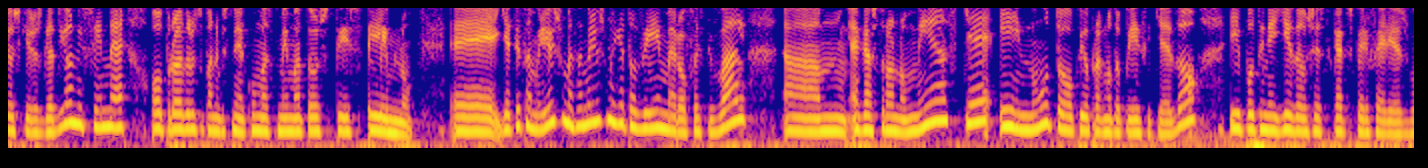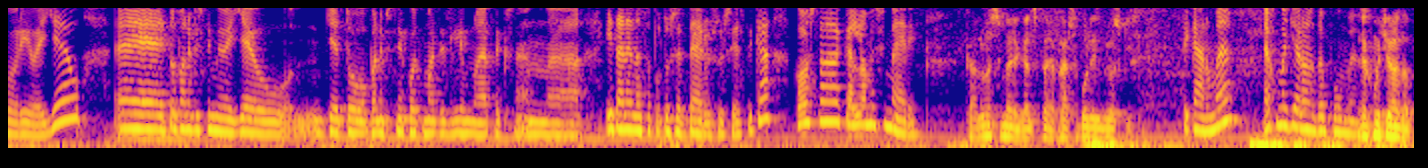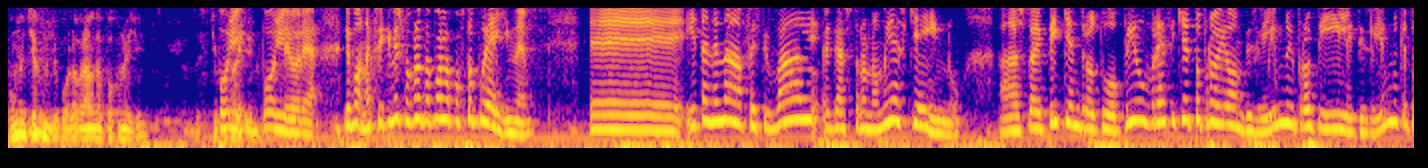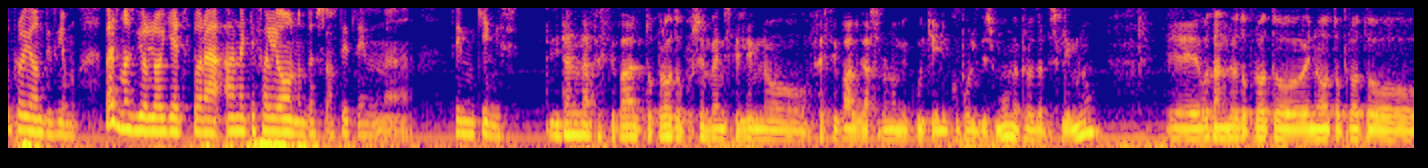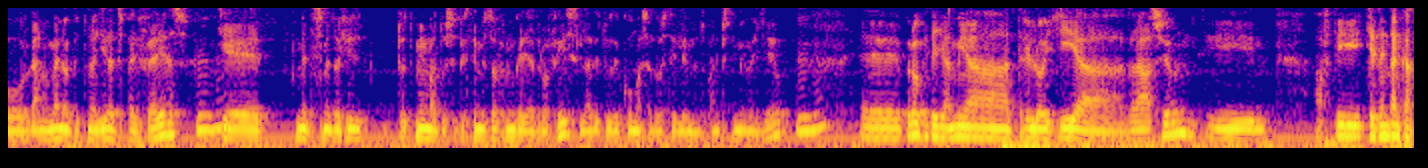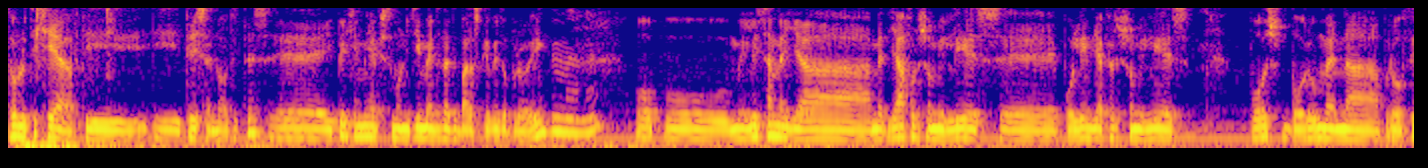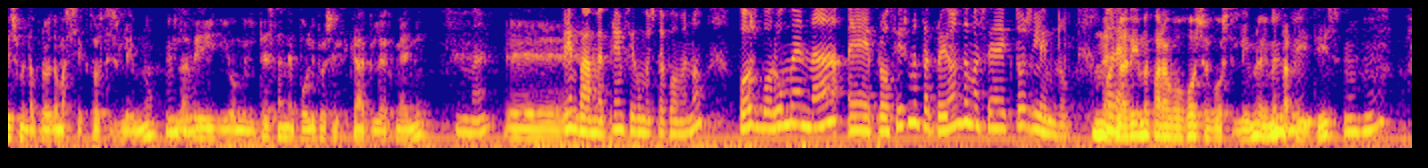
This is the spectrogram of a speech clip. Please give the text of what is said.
Ο κύριος Γκατζιόνη είναι ο πρόεδρος του Πανεπιστημιακού μας τμήματος της Λίμνου. Ε, γιατί θα μιλήσουμε, θα μιλήσουμε για το διήμερο φεστιβάλ γαστρονομία και ίνου, το οποίο πραγματοποιήθηκε εδώ, υπό την αιγίδα ουσιαστικά της περιφέρειας Βορείου Αιγαίου. Ε, το Πανεπιστήμιο Αιγαίου και το Πανεπιστημιακό Τμήμα της Λίμνου έπαιξαν, ήταν ένας από τους εταίρους ουσιαστικά. Κώστα, καλό μεσημέρι. Καλό μεσημέρι, καλησπέρα. Ευχαριστώ πολύ για την πρόσκληση. Τι κάνουμε, έχουμε καιρό να τα πούμε. Έχουμε καιρό να τα πούμε και έχουμε και πολλά πράγματα που έχουν γίνει πολύ, πολύ ωραία. Λοιπόν, να ξεκινήσουμε πρώτα απ' όλα από αυτό που έγινε. Ε, ήταν ένα φεστιβάλ γαστρονομίας και ίνου στο επίκεντρο του οποίου βρέθηκε το προϊόν της Λίμνου, η πρώτη ύλη της Λίμνου και το προϊόν της Λίμνου. Πες μας δύο λόγια έτσι τώρα ανακεφαλαιώνοντας αυτή την, την κίνηση. Ήταν ένα φεστιβάλ, το πρώτο που συμβαίνει στη Λίμνο, φεστιβάλ γαστρονομικού και ινικού πολιτισμού με πρώτα της Λίμνου. Ε, όταν λέω το πρώτο, εννοώ το πρώτο οργανωμένο επί την αγίδα της περιφερειας και με τη συμμετοχή τους τμήματο Επιστήμη Τροφίμου και Διατροφής, δηλαδή του δικού μας εδώ στη Λίμνη του Πανεπιστημίου Αιγαίου. Mm-hmm. Ε, πρόκειται για μια τριλογία δράσεων. Η, αυτή, και δεν ήταν καθόλου τυχαία αυτοί οι τρεις ενότητες. Ε, υπήρχε μια επιστημονική μερίδα την Παρασκευή το πρωί. Mm-hmm όπου μιλήσαμε για, με διάφορες ομιλίες, ε, πολύ ενδιαφέρουσες ομιλίες πώς μπορούμε να προωθήσουμε τα προϊόντα μας εκτός της λιμνου Δηλαδή, οι ομιλητές ήταν πολύ προσεκτικά επιλεγμένοι. Ναι. Ε... Πριν πάμε, πριν φύγουμε στο επόμενο, πώς μπορούμε να ε, προωθήσουμε τα προϊόντα μας εκτός λίμνου; Ναι, δηλαδή, είμαι παραγωγός εγώ στη λίμνο, είμαι ταποιητή.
